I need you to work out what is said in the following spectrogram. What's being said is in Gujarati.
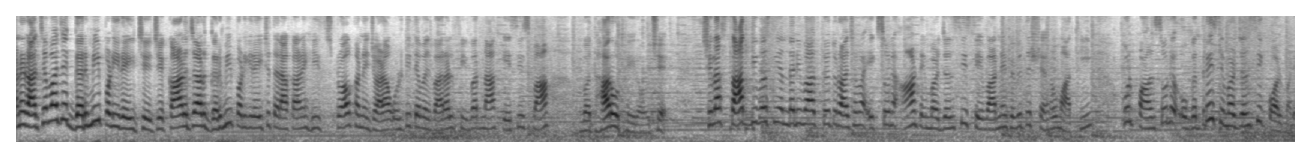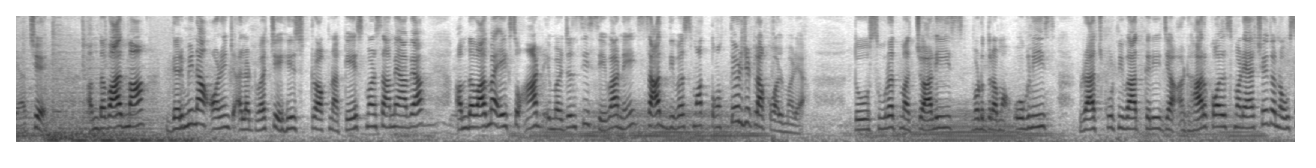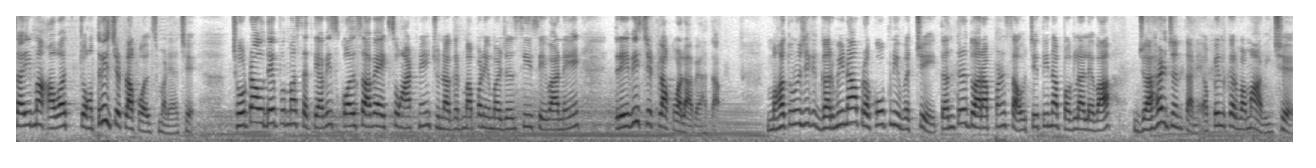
અને રાજ્યમાં જે ગરમી પડી રહી છે, જે કાળઝાળ ગરમી પડી રહી છે, તેના કારણે હીટ સ્ટ્રોક અને ઝાડા ઉલટી તેમજ વાયરલ ફીવરના કેસીસમાં વધારો થઈ રહ્યો છે. છેલ્લા સાત દિવસની અંદરની વાત કરીએ તો રાજ્યમાં એકસો ને આઠ ઇમરજન્સી સેવાને વિવિધ શહેરોમાંથી કુલ પાંચસો ને ઓગણત્રીસ ઇમરજન્સી કોલ મળ્યા છે. અમદાવાદમાં ગરમીના ઓરેન્જ એલર્ટ વચ્ચે હીટ સ્ટ્રોકના કેસ પણ સામે આવ્યા. અમદાવાદમાં એકસો આઠ ઇમરજન્સી સેવાને સાત દિવસમાં તોતેર જેટલા કોલ મળ્યા. તો સુરતમાં ચાલીસ, વડોદરામાં ઓગણીસ, રાજકોટની વાત કરીએ જ્યાં અઢાર કોલ્સ મળ્યા છે, તો નવસારીમાં આવા ચોત્રીસ જેટલા કોલ્સ મળ્યા છે. છોટા ઉદયપુરમાં સત્યાવીસ કોલ્સ આવ્યા, એકસો આઠને. જૂનાગઢમાં પણ ઇમરજન્સી સેવાને ત્રેવીસ જેટલા કોલ આવ્યા હતા. મહત્વનું છે કે ગરમીના પ્રકોપની વચ્ચે તંત્ર દ્વારા પણ સાવચેતીના પગલાં લેવા જાહેર જનતાને અપીલ કરવામાં આવી છે.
